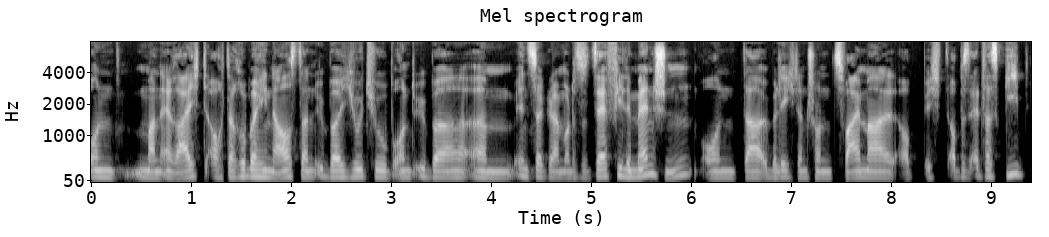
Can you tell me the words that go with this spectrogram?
und man erreicht auch darüber hinaus dann über YouTube und über ähm, Instagram oder so sehr viele Menschen. Und da überlege ich dann schon zweimal, ob ich, ob es etwas gibt,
